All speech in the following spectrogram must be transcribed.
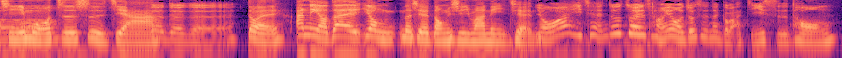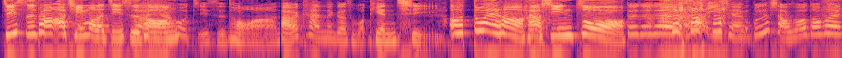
奇摩知识家，对对对对。啊，你有在用那些东西吗？你以前有啊？以前就是最常用的就是那个吧，即时通，即时通哦，奇摩的即时通，然后即时通啊，还会看那个什么天气哦，对哈，还有星座，对对对。以前不是小时候都会，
